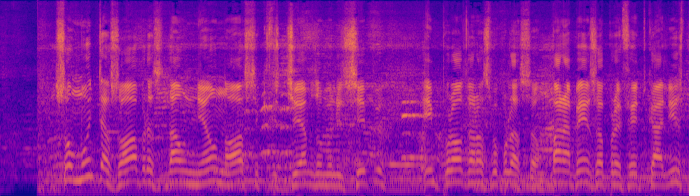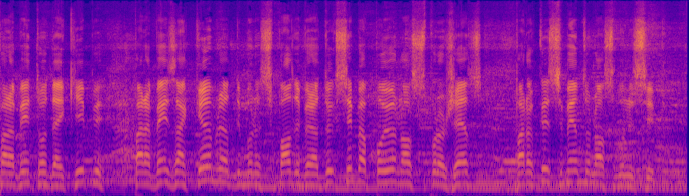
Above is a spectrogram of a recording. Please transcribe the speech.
São muitas obras da união nossa que tivemos no município em prol da nossa população. Parabéns ao prefeito Carlinhos, parabéns a toda a equipe, parabéns à Câmara Municipal de Vereador que sempre apoiou nossos projetos para o crescimento do nosso município.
